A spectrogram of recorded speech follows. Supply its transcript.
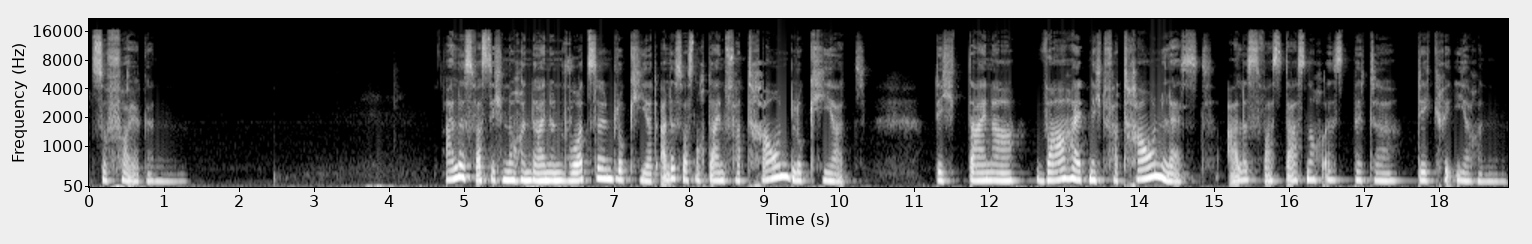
zu folgen. Alles, was dich noch in deinen Wurzeln blockiert, alles, was noch dein Vertrauen blockiert, dich deiner Wahrheit nicht vertrauen lässt, alles, was das noch ist, bitte dekreieren.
